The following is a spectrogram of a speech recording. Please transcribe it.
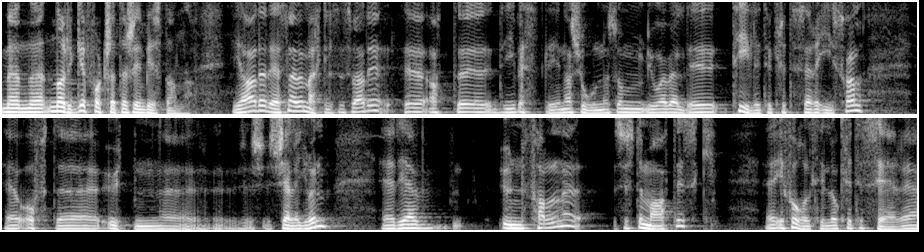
Men uh, Norge fortsetter sin bistand? Ja, det er det som er bemerkelsesverdig. Uh, at uh, de vestlige nasjonene som jo er veldig tidlig til å kritisere Israel, ofte uten skjellig grunn, de er unnfallende systematisk i forhold til å kritisere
